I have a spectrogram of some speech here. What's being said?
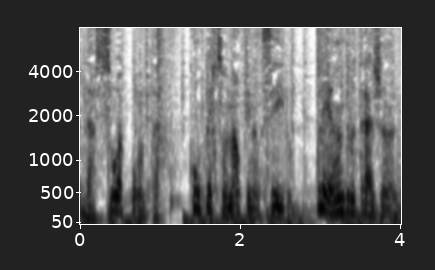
da sua conta. Com o personal financeiro, Leandro Trajano.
